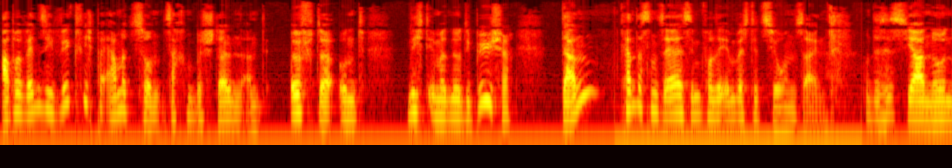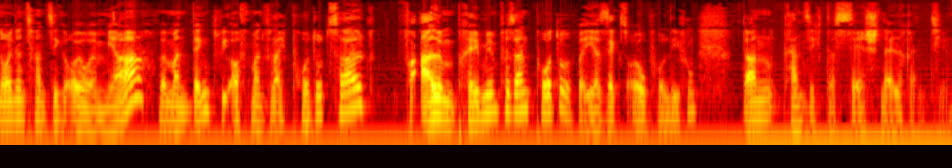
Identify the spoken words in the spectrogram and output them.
Aber wenn Sie wirklich bei Amazon Sachen bestellen und öfter und nicht immer nur die Bücher, dann kann das eine sehr sinnvolle Investition sein. Und es ist ja nur 29 Euro im Jahr. Wenn man denkt, wie oft man vielleicht Porto zahlt, vor allem Premium-Versand-Porto, bei eher 6 Euro pro Lieferung, dann kann sich das sehr schnell rentieren.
